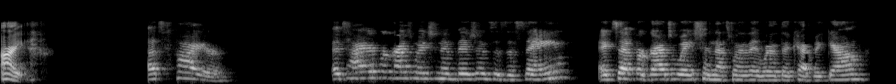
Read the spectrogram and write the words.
All right. Attire. Attire for graduation and visions is the same, except for graduation, that's when they wear their cap and gown.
